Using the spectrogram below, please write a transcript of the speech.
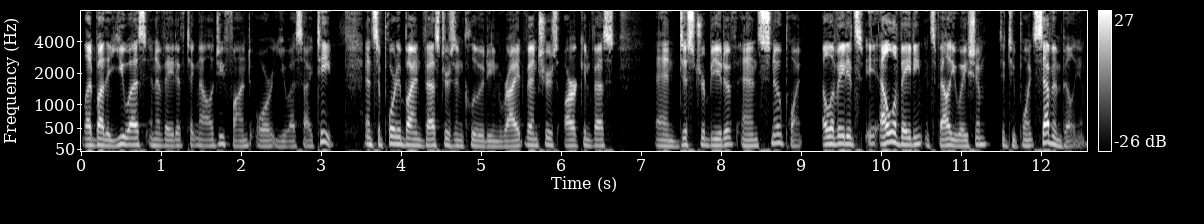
led by the U.S. Innovative Technology Fund, or USIT, and supported by investors including Riot Ventures, ARK Invest, and Distributive and Snowpoint, elevating its valuation to 2.7 billion.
